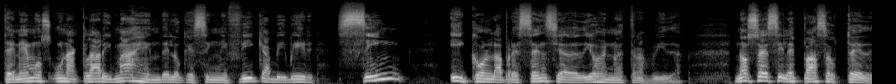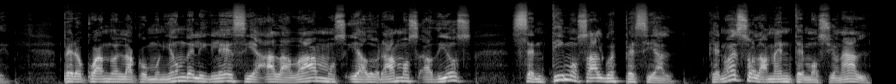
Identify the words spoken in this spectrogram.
tenemos una clara imagen de lo que significa vivir sin y con la presencia de Dios en nuestras vidas. No sé si les pasa a ustedes, pero cuando en la comunión de la iglesia alabamos y adoramos a Dios, sentimos algo especial que no es solamente emocional,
